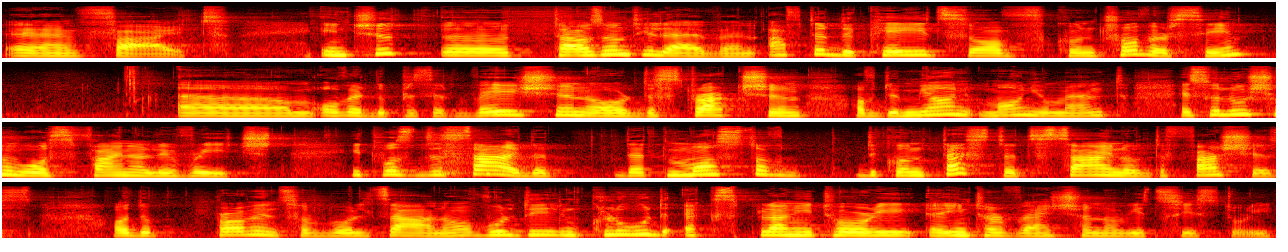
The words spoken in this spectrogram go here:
and fight. In 2011, uh, after decades of controversy, um, over the preservation or destruction of the mon monument, a solution was finally reached. It was decided that most of the contested sign of the fascists of the province of Bolzano would include explanatory uh, intervention of its history.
